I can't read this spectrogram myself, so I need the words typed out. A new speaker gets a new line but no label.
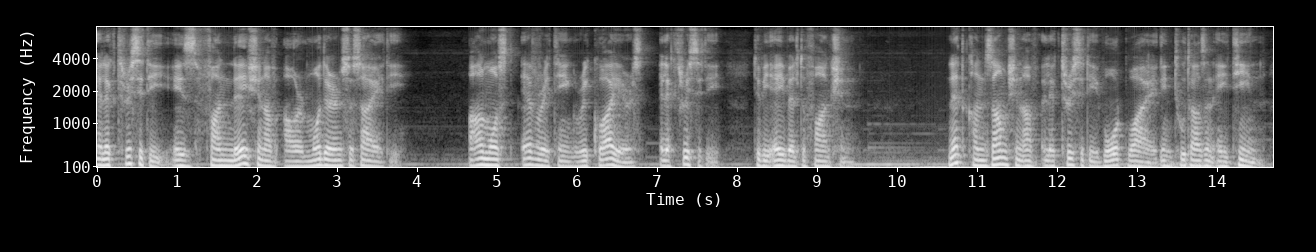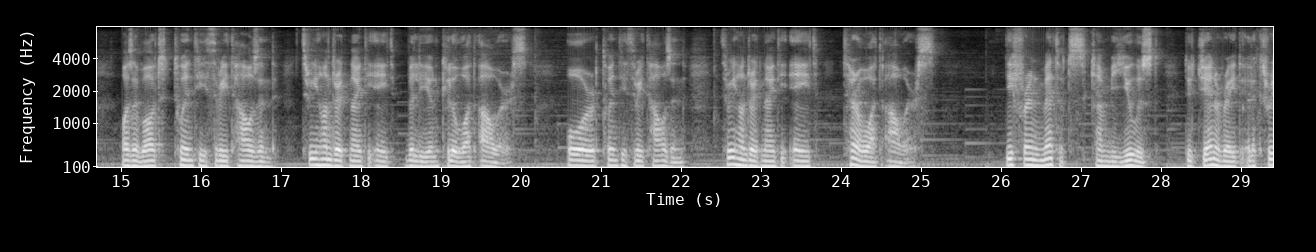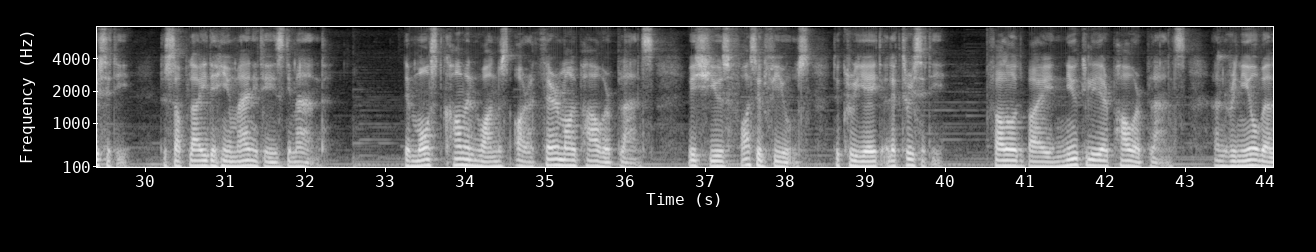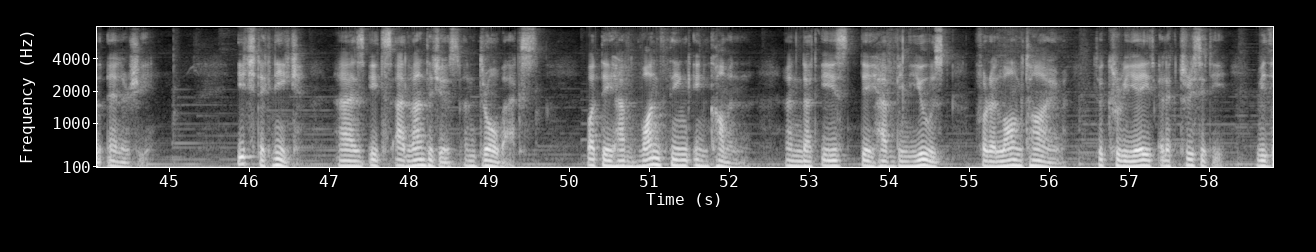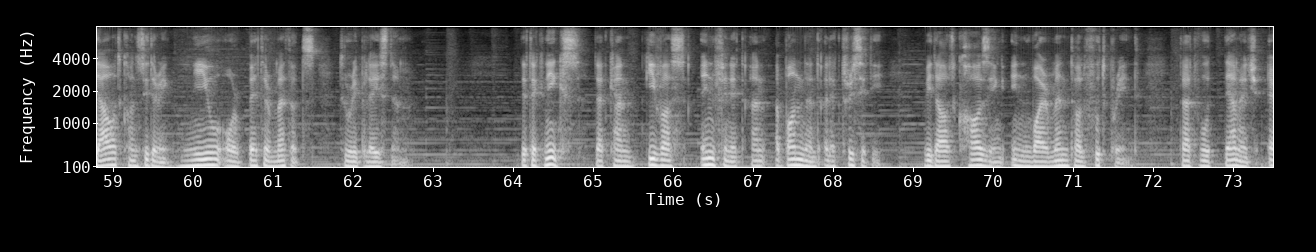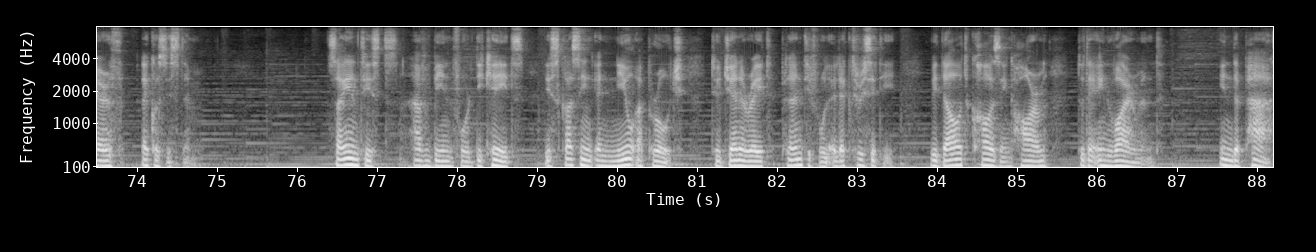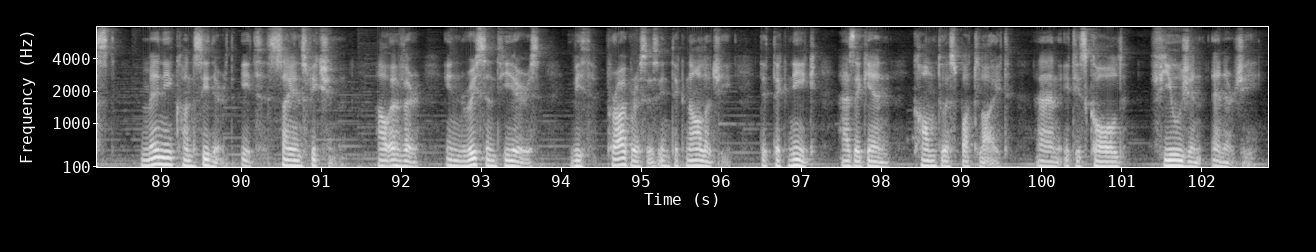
Electricity is foundation of our modern society. Almost everything requires electricity to be able to function. Net consumption of electricity worldwide in 2018 was about 23,398 billion kilowatt hours or 23,398 terawatt hours. Different methods can be used to generate electricity to supply the humanity's demand. The most common ones are thermal power plants, which use fossil fuels to create electricity, followed by nuclear power plants and renewable energy. Each technique has its advantages and drawbacks, but they have one thing in common, and that is they have been used for a long time to create electricity without considering new or better methods to replace them. The techniques that can give us infinite and abundant electricity without causing environmental footprint that would damage Earth ecosystem. Scientists have been for decades discussing a new approach to generate plentiful electricity without causing harm to the environment. In the past, Many considered it science fiction. However, in recent years, with progresses in technology, the technique has again come to a spotlight and it is called fusion energy.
